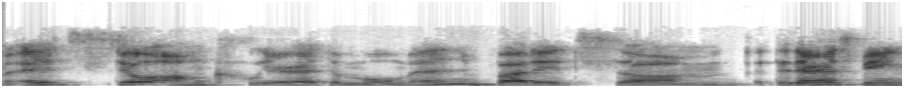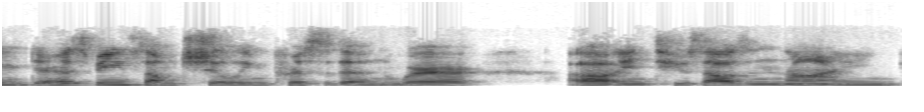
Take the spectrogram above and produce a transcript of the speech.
It's still unclear at the moment, but it's um, there has been there has been some chilling precedent where uh, in 2009,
